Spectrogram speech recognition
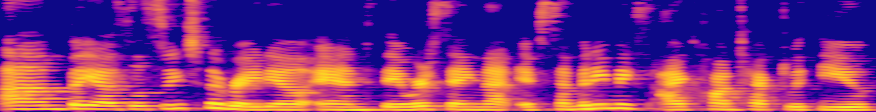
Um, but yeah, I was listening to the radio and they were saying that if somebody makes eye contact with you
